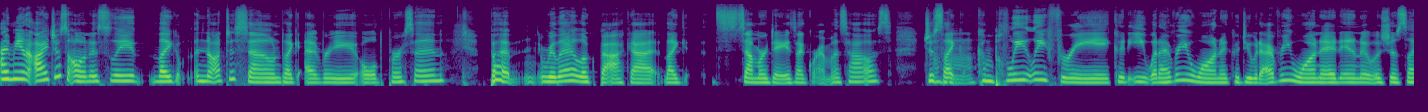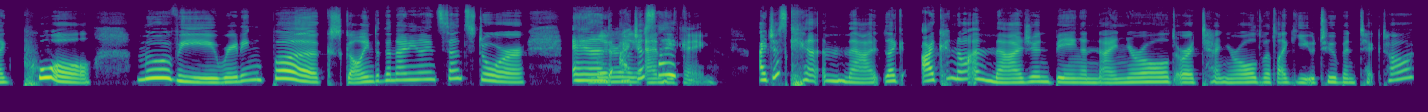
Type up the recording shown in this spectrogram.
I mean, I just honestly like not to sound like every old person, but really, I look back at like summer days at grandma's house, just Mhm. like completely free, could eat whatever you wanted, could do whatever you wanted. And it was just like pool, movie, reading books, going to the 99 cent store. And literally I just like, anything. I just can't imagine. Like, I cannot imagine being a nine year old or a 10 year old with like YouTube and TikTok.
